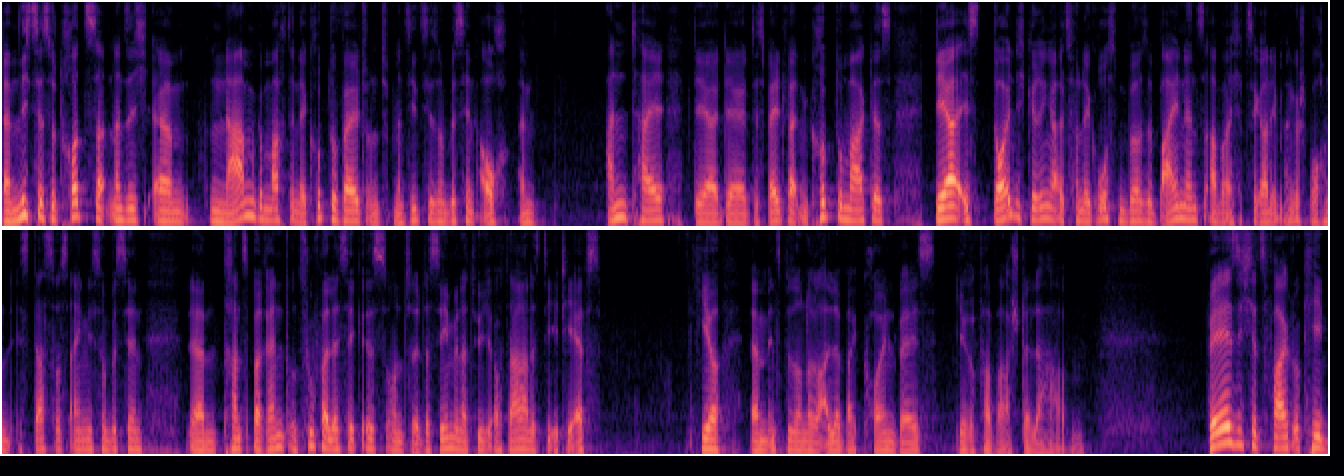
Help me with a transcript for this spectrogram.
Ähm, nichtsdestotrotz hat man sich ähm, einen Namen gemacht in der Kryptowelt und man sieht es hier so ein bisschen auch am Anteil der, der, des weltweiten Kryptomarktes. Der ist deutlich geringer als von der großen Börse Binance, aber ich habe es ja gerade eben angesprochen, ist das, was eigentlich so ein bisschen ähm, transparent und zuverlässig ist. Und äh, das sehen wir natürlich auch daran, dass die ETFs hier ähm, insbesondere alle bei Coinbase ihre Verwahrstelle haben. Wer sich jetzt fragt, okay,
